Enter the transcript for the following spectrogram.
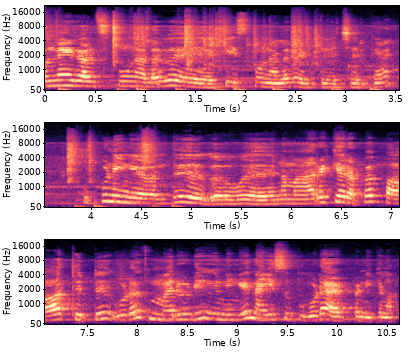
ஒன்றே கால் ஸ்பூன் அளவு டீஸ்பூன் அளவு எடுத்து வச்சுருக்கேன். உப்பு நீங்கள் வந்து நம்ம அரைக்கிறப்ப பார்த்துட்டு கூட மறுபடியும் நீங்கள் நைஸ் உப்பு கூட ஆட் பண்ணிக்கலாம்.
